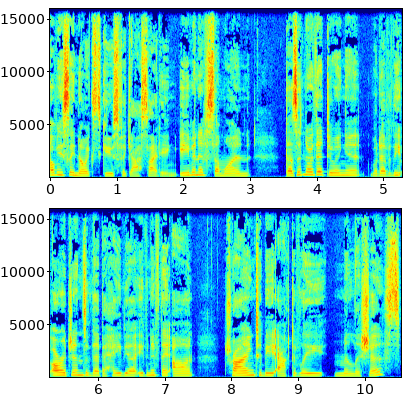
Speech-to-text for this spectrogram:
obviously no excuse for gaslighting, even if someone doesn't know they're doing it, whatever the origins of their behavior, even if they aren't trying to be actively malicious,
